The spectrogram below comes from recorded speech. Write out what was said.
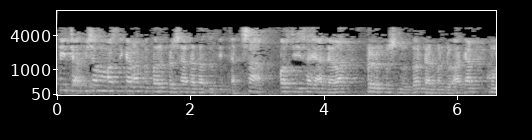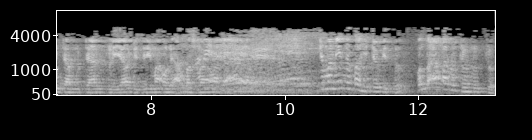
tidak bisa memastikan Abu Talib bersyahadat atau tidak. Saat posisi saya adalah berhusnudon dan mendoakan mudah-mudahan beliau diterima oleh Allah SWT. Cuman itu toh hidup itu. Untuk apa nuduh-nuduh?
